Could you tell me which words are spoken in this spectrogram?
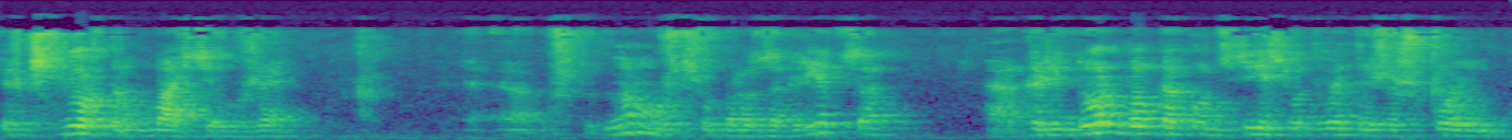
в четвертом классе уже, э, ну, может, чтобы разогреться. А коридор был, как вот здесь, вот в этой же школе.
